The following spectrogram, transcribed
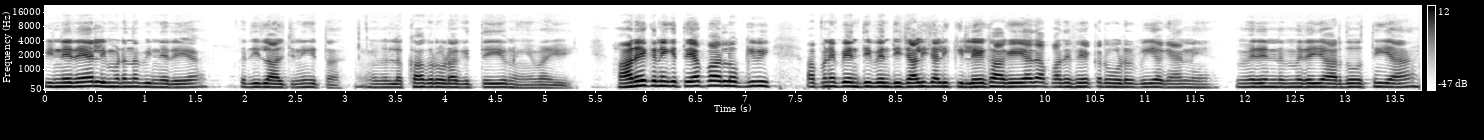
ਪੀਨੇ ਰਹੇ ਆ, ਲਿਮਟ ਨਾਲ ਪੀਨੇ ਰਹੇ ਆ। ਕਦੀ ਲਾਲਚ ਨਹੀਂ ਕੀਤਾ। ਲੱਖਾਂ ਕਰੋੜਾ ਕੀਤੇ ਹੀ ਹੋਣੀ ਹੈ ਭਾਈ। ਹਰ ਇੱਕ ਨੇ ਕੀਤੇ ਆ, ਪਰ ਲੋਕੀ ਵੀ ਆਪਣੇ 35 35 40 40 ਕਿੱਲੇ ਖਾ ਗਏ ਆ ਤਾਂ ਆਪਾਂ ਤੇ ਫਿਰ ਕਰੋੜ ਰੁਪਈਆ ਕਹਿੰਨੇ ਆ। ਮੇਰੇ ਮੇਰੇ ਯਾਰ ਦੋਸਤ ਹੀ ਆ,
